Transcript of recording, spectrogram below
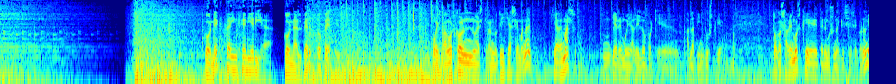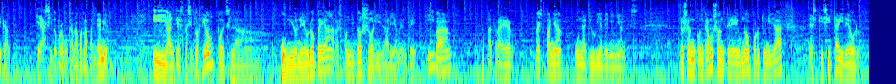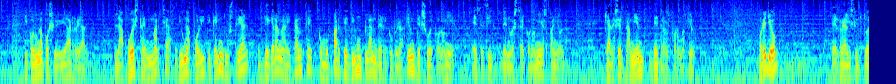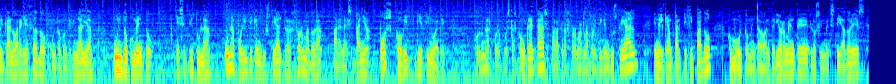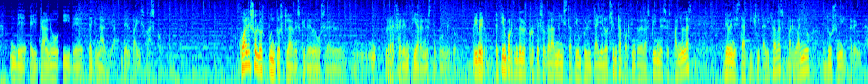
Conecta Ingeniería con Alberto Pérez. Pues vamos con nuestra noticia semanal, que además viene muy al hilo porque habla de industria. Todos sabemos que tenemos una crisis económica que ha sido provocada por la pandemia. Y ante esta situación, pues la Unión Europea ha respondido solidariamente y va a traer a España una lluvia de millones. Nos encontramos ante una oportunidad exquisita y de oro, y con una posibilidad real, la puesta en marcha de una política industrial de gran alcance como parte de un plan de recuperación de su economía, es decir, de nuestra economía española, que ha de ser también de transformación. Por ello, el Real Instituto del Cano ha realizado, junto con Tecnalia, un documento que se titula Una política industrial transformadora para la España post-COVID-19 con unas propuestas concretas para transformar la política industrial, en el que han participado, como he comentado anteriormente, los investigadores de Elcano y de Tecnalia del País Vasco. ¿Cuáles son los puntos claves que debemos eh, referenciar en este momento? Primero, el 100% de los procesos de la administración pública y el 80% de las pymes españolas deben estar digitalizadas para el año 2030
